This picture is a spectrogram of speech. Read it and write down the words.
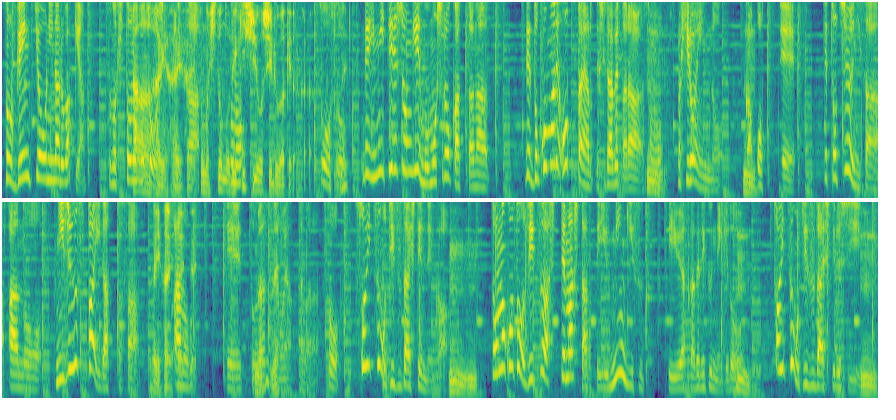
その勉強になるわけやん。その人のことを知ったりさその人の歴史を知るわけだから。そうそう、ね。でイミテーションゲーム面白かったな。でどこまでおったんやろって調べたらその、うん。まあヒロインのがおって、で途中にさあの二重スパイだったさ。はいはいはあのい。はいえーっと、ね。なんて名前やったかな。そう。そいつも実在してんねんか、うんそのことを実は知ってましたっていうミンギスっていうやつが出てくんねんけど、うんうん。そいつも実在してるし、うん。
